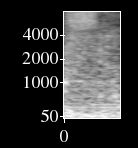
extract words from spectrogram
castle.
